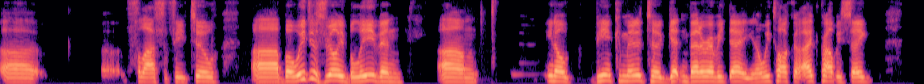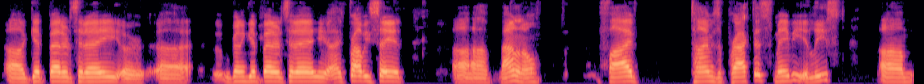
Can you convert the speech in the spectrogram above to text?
uh, philosophy too. Uh, but we just really believe in, um, you know, being committed to getting better every day. You know, we talk. I'd probably say, uh, get better today, or uh, we're going to get better today. I'd probably say it. Uh, I don't know, five times a practice, maybe at least. Um,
